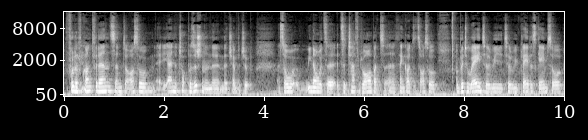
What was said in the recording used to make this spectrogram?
full of confidence and also yeah in the top position in the, in the championship. So we know it's a it's a tough draw, but uh, thank God it's also a bit away till we till we play this game. So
